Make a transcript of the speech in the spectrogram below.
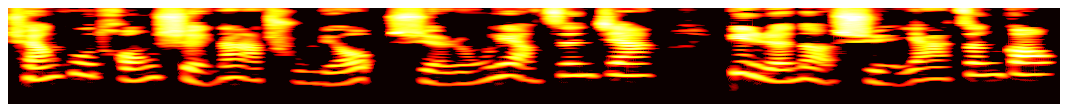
醛固酮水钠储留，血容量增加，病人呢血压增高，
